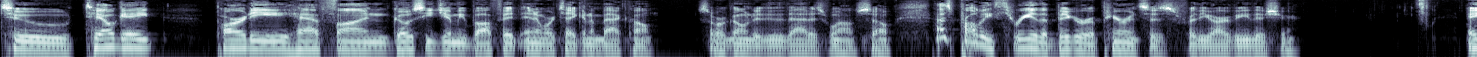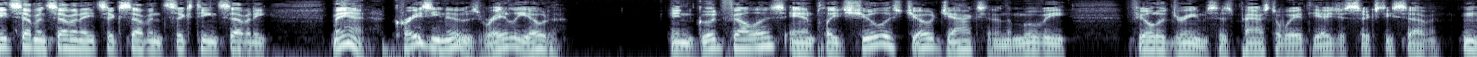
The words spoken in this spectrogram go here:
to tailgate, party, have fun, go see Jimmy Buffett, and we're taking them back home. So we're going to do that as well. So that's probably three of the bigger appearances for the RV this year. 877-867-1670. Man, crazy news. Ray Liotta in Goodfellas and played Shoeless Joe Jackson in the movie Field of Dreams has passed away at the age of 67. Hmm.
